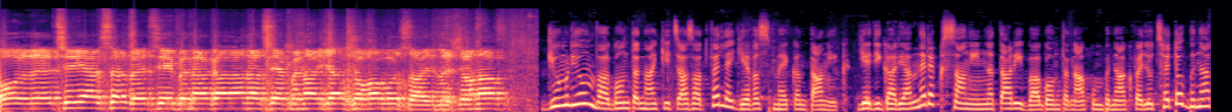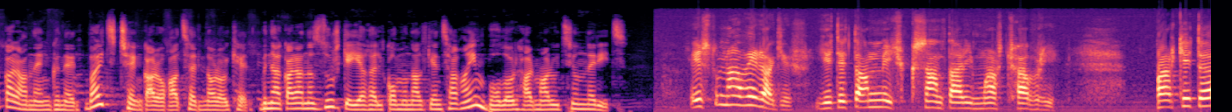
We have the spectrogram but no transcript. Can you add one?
օրեցի եւ սրբեցի բնակարանս եւ բնակյալ ժողովուրդս այդ նշանով Գյումրիում վագոն տնակից ազատվել է եւս մեկ ընտանիք։ Եդիգարյանները 29 տարի վագոն տնակում բնակվելուց հետո բնակարան են գնել, բայց չեն կարողացել նորոգել։ Բնակարանը զուրկ է եղել կոմունալ կենցաղային բոլոր հարմարություններից։ Այս տուն ավերակ էր, եթե տան մեջ 20 տարի մարդ չավրի, պարկետը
